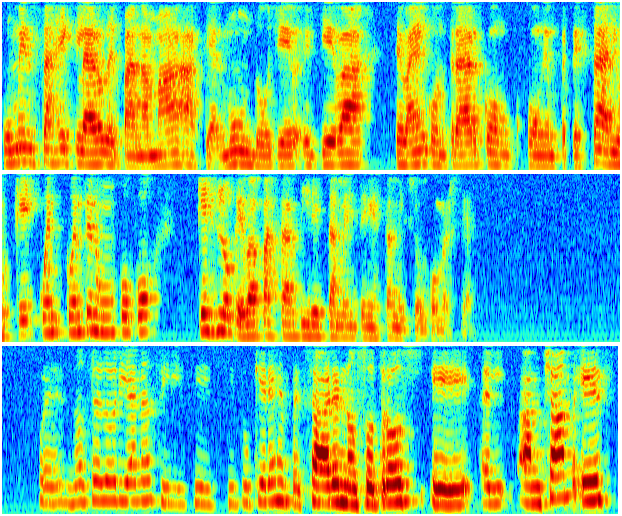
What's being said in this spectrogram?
un mensaje claro de Panamá hacia el mundo, lle- lleva, se va a encontrar con, con empresarios. ¿Qué, cuéntenos un poco qué es lo que va a pasar directamente en esta misión comercial. Pues no sé, Doriana, si, si, si tú quieres empezar, nosotros, eh, el AmCham es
